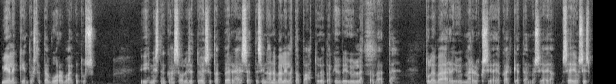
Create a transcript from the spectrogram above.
mielenkiintoista tämä vuorovaikutus ihmisten kanssa, oli se töissä tai perheessä, että siinä aina välillä tapahtuu jotakin hyvin yllättävää, että tulee väärinymmärryksiä ja kaikkea tämmöisiä. Ja se ei ole siis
